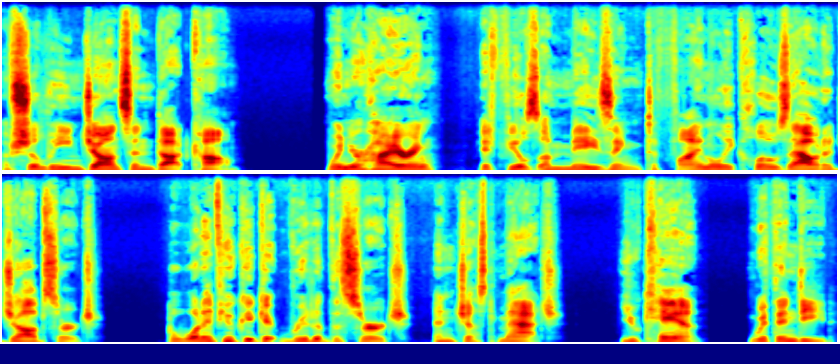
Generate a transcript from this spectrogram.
of chalenejohnson.com. When you're hiring, it feels amazing to finally close out a job search. But what if you could get rid of the search and just match? You can with Indeed.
